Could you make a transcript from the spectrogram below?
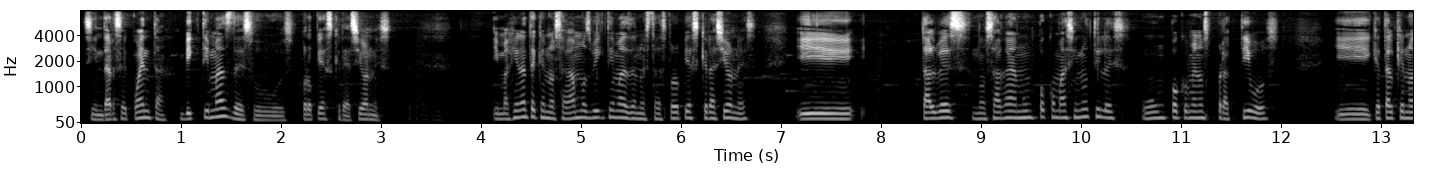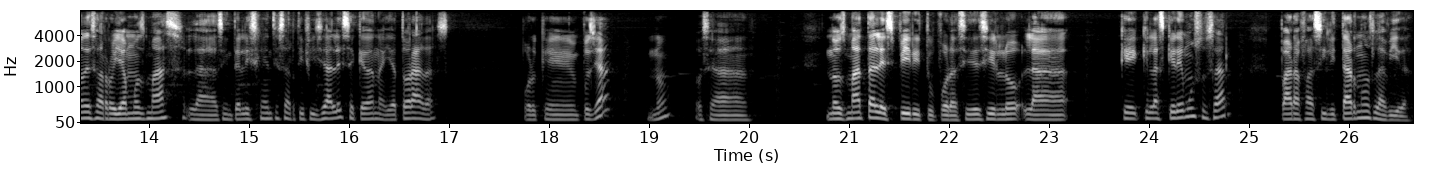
sin darse cuenta, víctimas de sus propias creaciones. Imagínate que nos hagamos víctimas de nuestras propias creaciones y, tal vez nos hagan un poco más inútiles, un poco menos proactivos. ¿Y qué tal que no desarrollamos más? Las inteligencias artificiales se quedan ahí atoradas. Porque, pues ya, ¿no? O sea, nos mata el espíritu, por así decirlo, la, que, que las queremos usar para facilitarnos la vida.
